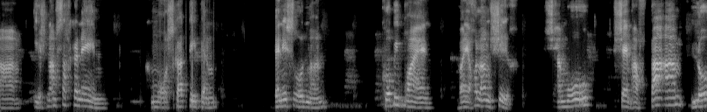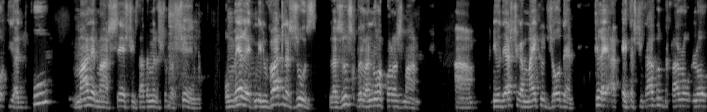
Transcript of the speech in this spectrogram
אה, ישנם שחקנים כמו סקאט פיפן, דניס רודמן, קובי בריין, ואני יכול להמשיך, שאמרו שהם אף פעם לא ידעו מה למעשה שיטת המשולשים אומרת מלבד לזוז, לזוז ולנוע כל הזמן. אה, אני יודע שגם מייקל ג'ורדן, תראה, את השיטה הזאת בכלל לא, לא,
